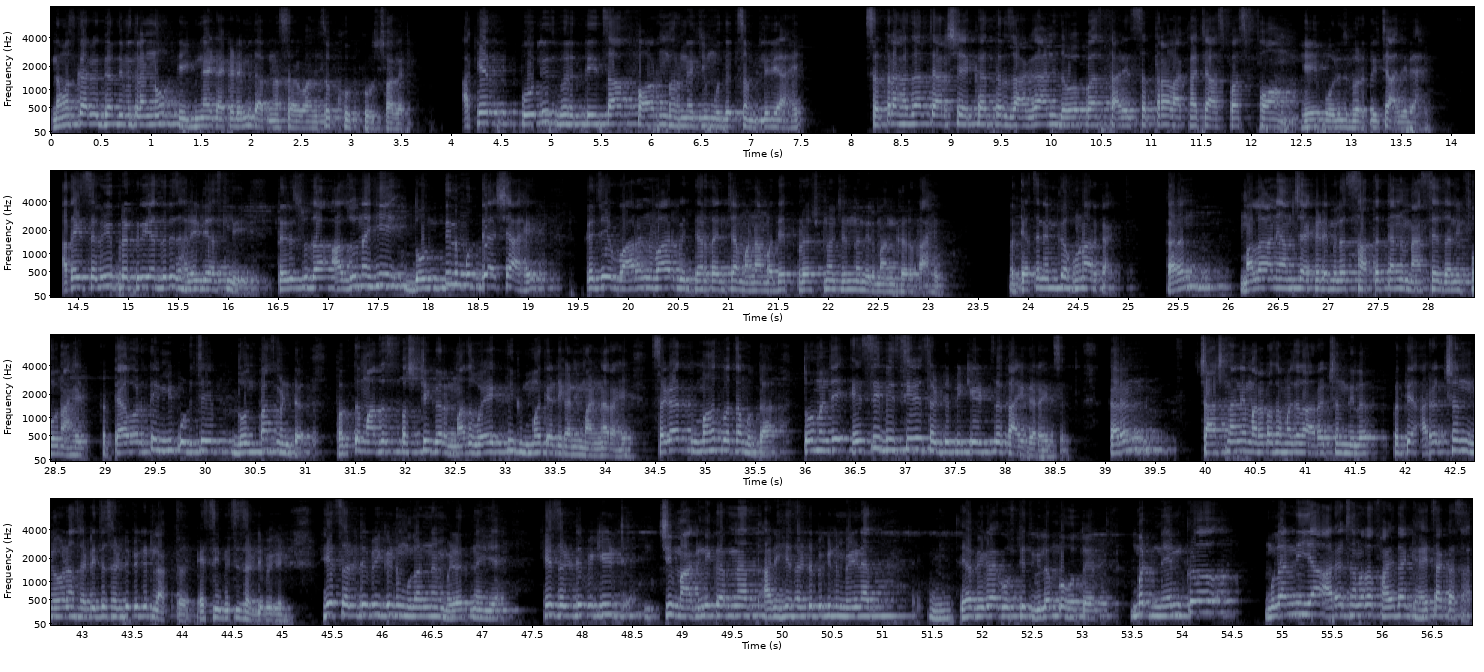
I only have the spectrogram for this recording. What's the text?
नमस्कार विद्यार्थी मित्रांनो इग्नाइट अकॅडमीत आपणा सर्वांचं खूप खूप स्वागत. अखेर पोलीस भरतीचा फॉर्म भरण्याची मुदत संपलेली आहे. सतरा हजार चारशे एकाहत्तर जागा आणि जवळपास साडे सतरा लाखाच्या आसपास फॉर्म हे पोलीस भरतीचे आलेले आहेत. आता ही सगळी प्रक्रिया जरी झालेली असली तरी सुद्धा अजूनही दोन तीन मुद्दे असे आहेत की जे वारंवार विद्यार्थ्यांच्या मनामध्ये प्रश्नचिन्ह निर्माण करत आहेत. मग त्याचं नेमकं होणार काय? कारण मला आणि आमच्या अकॅडमीला सातत्यानं मॅसेज आणि फोन आहेत. तर त्यावरती मी पुढचे दोन पाच मिनिटं फक्त माझं स्पष्टीकरण माझं वैयक्तिक मत या ठिकाणी मांडणार आहे. सगळ्यात महत्त्वाचा मुद्दा तो म्हणजे एसीबीसी सर्टिफिकेटचं काय करायचं? कारण शासनाने मराठा समाजाला आरक्षण दिलं पण ते आरक्षण मिळवण्यासाठी जे सर्टिफिकेट लागतं एसीबीसी सर्टिफिकेट हे सर्टिफिकेट मुलांना मिळत नाहीये. हे सर्टिफिकेटची मागणी करण्यात आणि हे सर्टिफिकेट मिळण्यात ह्या वेगळ्या गोष्टीत विलंब होतोय. मग नेमकं मुलांनी या आरक्षणाचा फायदा घ्यायचा कसा?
